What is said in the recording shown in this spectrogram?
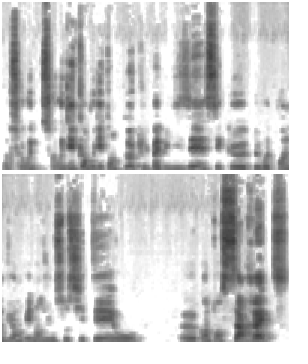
Donc, ce que, vous, ce que vous dites quand vous dites on peut culpabiliser, c'est que de votre point de vue, on vit dans une société où, quand on s'arrête,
